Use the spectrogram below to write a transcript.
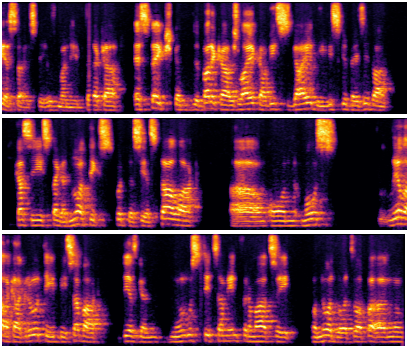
piesaistīja uzmanību. Es teikšu, ka barikāžu laikā viss gaidīja, viss gribēja zināt, kas īsti tagad notiks, kur tas ies tālāk. Un mūsu lielākā grūtība bija savākt diezgan nu, uzticamu informāciju un nodot to pa, nu,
